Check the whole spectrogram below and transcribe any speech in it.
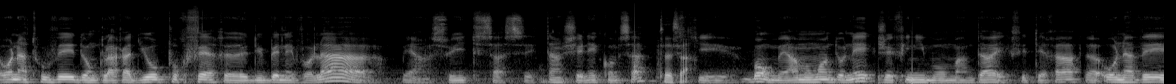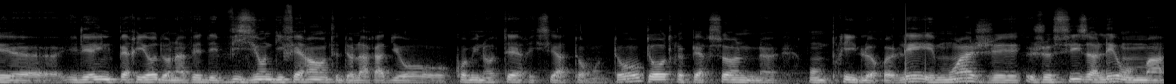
On a trouvé donc la radio pour faire du bénévolat. Et ensuite, ça s'est enchaîné comme ça. C'est ça. Qui Bon, mais à un moment donné, j'ai fini mon mandat, etc. Euh, on avait, euh, il y a une période, on avait des visions différentes de la radio communautaire ici à Toronto. D'autres personnes ont pris le relais et moi, je suis allé, on m'a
